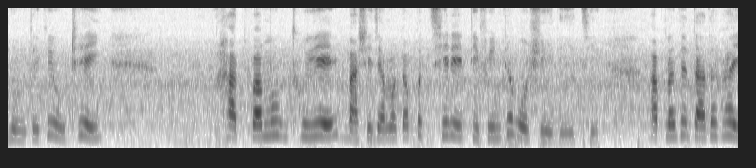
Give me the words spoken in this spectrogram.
ঘুম থেকে উঠেই হাত পা মুখ ধুয়ে বাসি জামা কাপড় ছেড়ে টিফিনটা বসিয়ে দিয়েছি। আপনাদের দাদা ভাই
